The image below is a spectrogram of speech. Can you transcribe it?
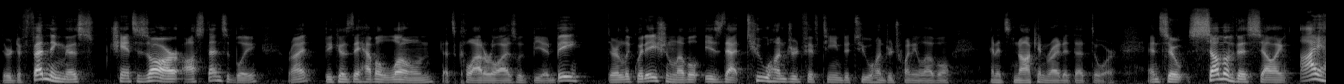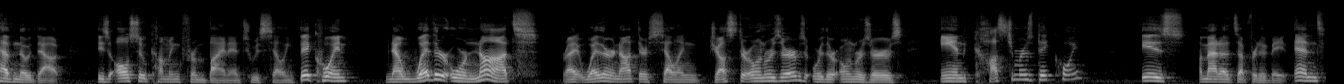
they're defending this, chances are, ostensibly, right? Because they have a loan that's collateralized with BNB. Their liquidation level is that 215 to 220 level, and it's knocking right at that door. And so some of this selling, I have no doubt, is also coming from Binance, who is selling Bitcoin. Now, whether or not right? Whether or not they're selling just their own reserves or their own reserves and customers' Bitcoin is a matter that's up for debate. And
